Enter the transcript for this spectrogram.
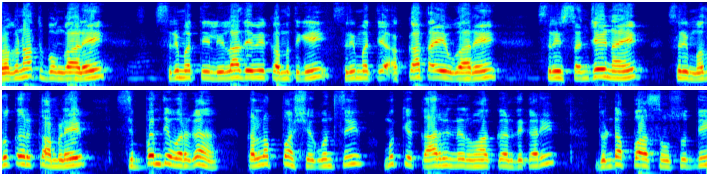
ರಘುನಾಥ್ ಬೊಂಗಾಳೆ, ಶ್ರೀಮತಿ ಲೀಲಾದೇವಿ ಕಮತಗಿ, ಶ್ರೀಮತಿ ಅಕ್ಕಾತಾಯಿ ಉಗಾರೆ, ಶ್ರೀ ಸಂಜಯ್ ನಾಯಕ್, ಶ್ರೀ ಮಧುಕರ್ ಕಾಂಬಳೆ, ಸಿಬ್ಬಂದಿ ವರ್ಗ ಕಲ್ಲಪ್ಪ ಶೆಗುನ್ಸಿ ಮುಖ್ಯ ಕಾರ್ಯನಿರ್ವಾಹಕ ಅಧಿಕಾರಿ, ದುಂಡಪ್ಪ ಸಂಸುದ್ದಿ,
